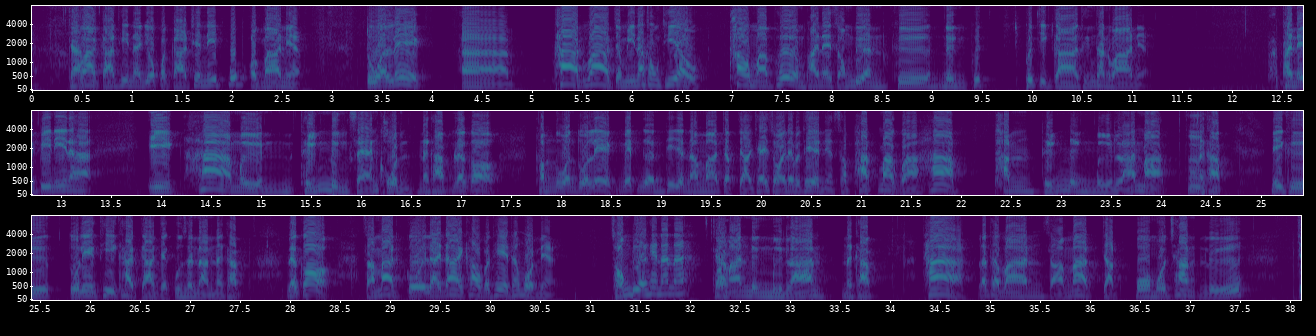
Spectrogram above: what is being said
ว่าการที่นายกประกาศเช่นนี้ปุ๊บออกมาเนี่ยตัวเลขอ่าคาดว่าจะมีนักท่องเที่ยวเข้ามาเพิ่มภายใน 2 เดือนคือ1พฤศ พฤศจิกาถึงธันวาเนี่ยภายในปีนี้นะฮะอีก 50,000 ถึง 1 0 0 0 0แสนคนนะครับ แล้วก็คำนวณตัวเลขเม็ดเงินที่จะนำมาจับจ่ายใช้สอยในประเทศเนี่ยสะพัดมากกว่า 5,000 ถึง 10,000 ล้านบาทนะครับ นี่คือตัวเลขที่คาดการณ์จากคุณสนั่นนะครับ แล้วก็สามารถโกยรายได้เข้าประเทศทั้งหมดเนี่ยสองเดือนแค่นั้นนะคปรับระมาณ 1 0,000 ล้านนะครับ ถ้ารัฐบาลสามารถจัดโปรโมชั่นหรือ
